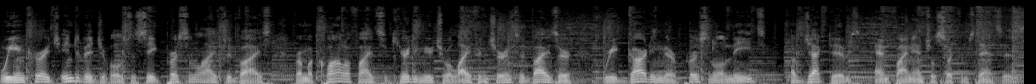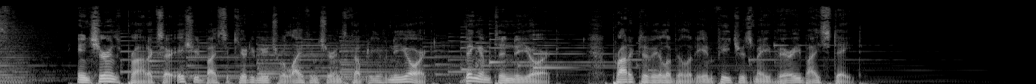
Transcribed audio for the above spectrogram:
We encourage individuals to seek personalized advice from a qualified Security Mutual life insurance advisor regarding their personal needs, objectives, and financial circumstances. Insurance products are issued by Security Mutual Life Insurance Company of New York, Binghamton, New York. Product availability and features may vary by state.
